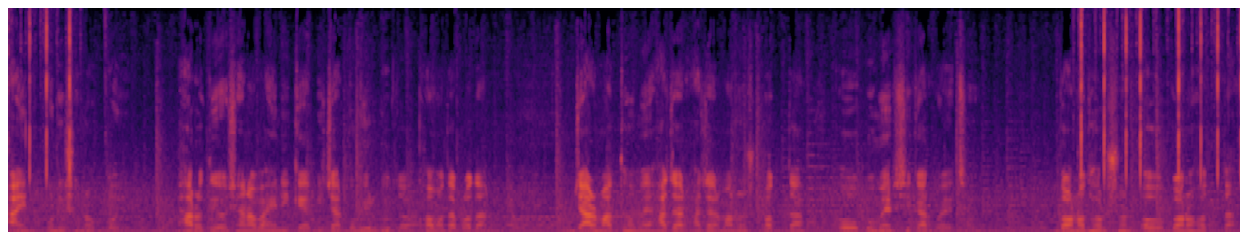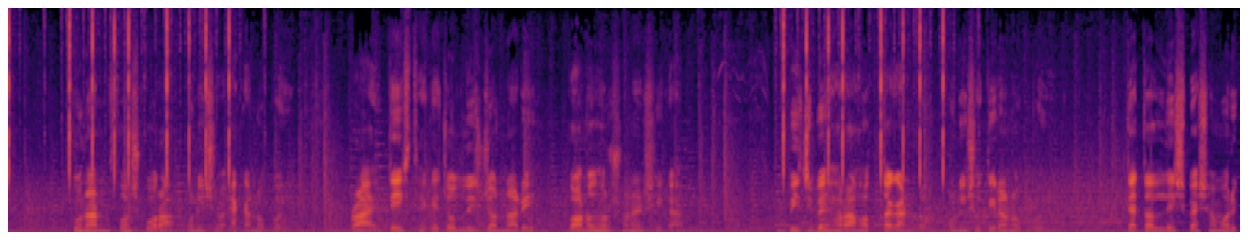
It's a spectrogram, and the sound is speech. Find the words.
আইন উনিশশো নব্বই। ভারতীয় সেনাবাহিনীকে বিচার বহির্ভূত ক্ষমতা প্রদান, যার মাধ্যমে হাজার হাজার মানুষ হত্যা ও গুমের শিকার হয়েছে। গণধর্ষণ ও গণহত্যা, কুনান ফোসপোরা উনিশশো একানব্বই, প্রায় তেইশ থেকে চল্লিশ জন নারী গণধর্ষণের শিকার। বিজবেহারা হত্যাকাণ্ড, উনিশশো তিরানব্বই, তেতাল্লিশ বেসামরিক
